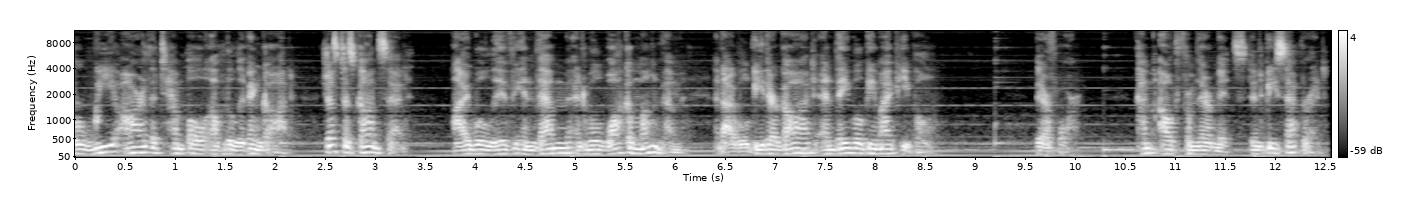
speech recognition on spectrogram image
For we are the temple of the living God, just as God said, I will live in them and will walk among them, and I will be their God, and they will be my people. Therefore, come out from their midst and be separate,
